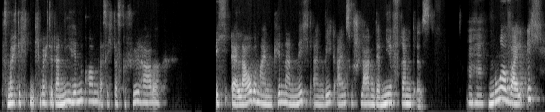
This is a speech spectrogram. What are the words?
Das möchte ich, ich möchte da nie hinkommen, dass ich das Gefühl habe, ich erlaube meinen Kindern nicht einen Weg einzuschlagen, der mir fremd ist. Mhm. Nur weil ich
